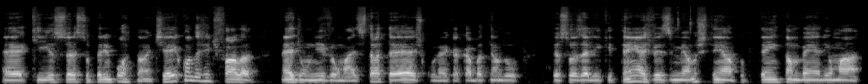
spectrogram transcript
é, que isso é super importante. E aí, quando a gente fala né, de um nível mais estratégico, né, que acaba tendo pessoas ali que têm, às vezes, menos tempo, que tem também ali uma,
